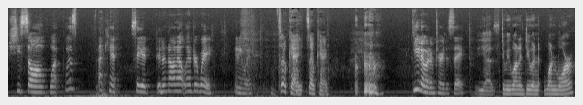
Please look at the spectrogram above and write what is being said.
She saw what was. I can't say it in a non-Outlander way. Anyway, it's okay. It's okay. you know what I'm trying to say. Yes. Do we want to do an, one more?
